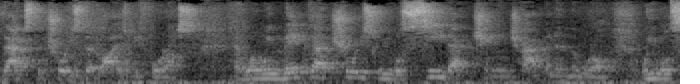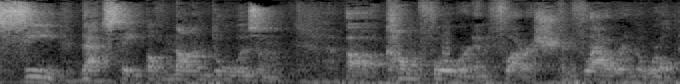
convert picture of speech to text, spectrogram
That's the choice that lies before us. And when we make that choice, we will see that change happen in the world. We will see that state of non dualism uh, come forward and flourish and flower in the world.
